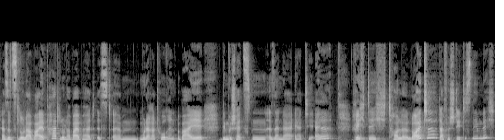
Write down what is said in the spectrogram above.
Da sitzt Lola Weipert. Lola Weipert ist ähm, Moderatorin bei dem geschätzten Sender RTL. Richtig tolle Leute, dafür steht es nämlich.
